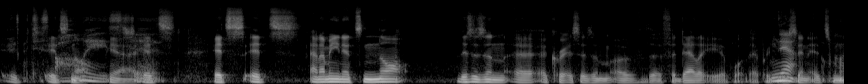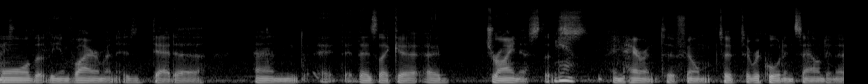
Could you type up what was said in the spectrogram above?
it, it's not. Yeah, just- it's it's it's, and I mean it's not. This isn't a, a criticism of the fidelity of what they're producing. it's of course. more that the environment is deader, and it, there's like a, a dryness that's inherent to film to, to record in sound in a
